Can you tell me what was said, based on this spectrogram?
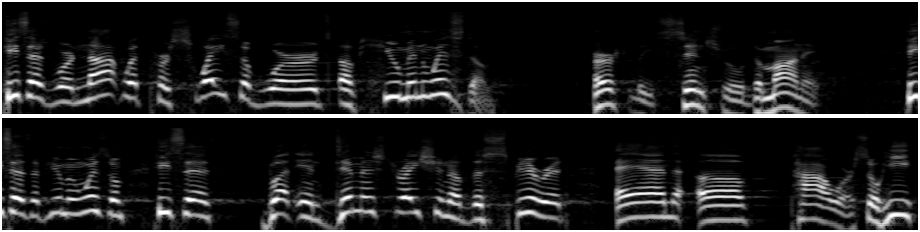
He says, We're not with persuasive words of human wisdom earthly, sensual, demonic. He says of human wisdom, he says, but in demonstration of the Spirit and of power. So he,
